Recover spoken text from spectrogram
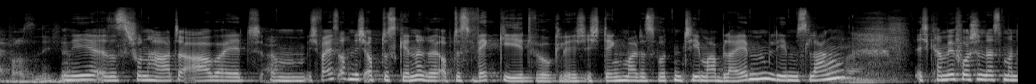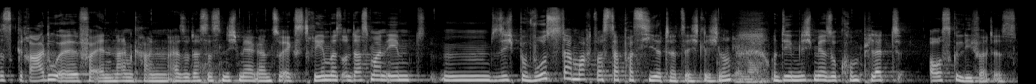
einfach ist es nicht. Ja. Nee, es ist schon harte Arbeit. Ja. Ähm, ich weiß auch nicht, ob das generell, ob das weggeht wirklich. Ich denke mal, das wird ein Thema bleiben, lebenslang. Ja, ich kann mir vorstellen, dass man das graduell verändern kann. Also, dass es nicht mehr ganz so extrem ist und dass man eben mh, mm, sich bewusster macht, was da passiert tatsächlich. Ne? Genau. Und dem nicht mehr so komplett ausgeliefert ist.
